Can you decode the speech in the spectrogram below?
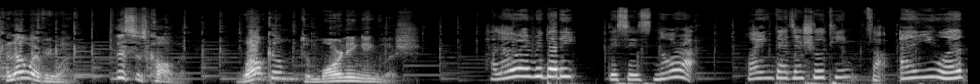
Hello, everyone. This is Colin. Welcome to Morning English. Hello, everybody. This is Nora. 欢迎大家收听早安英文。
